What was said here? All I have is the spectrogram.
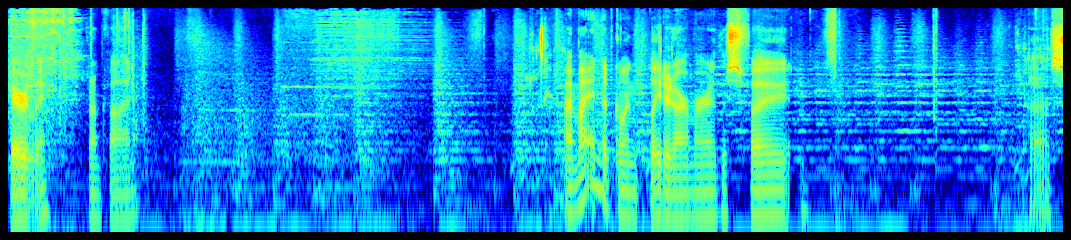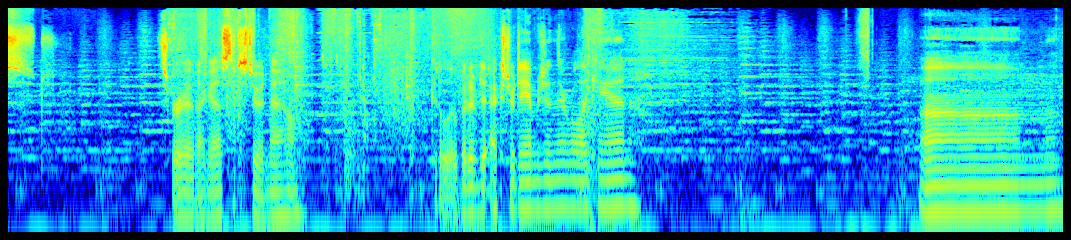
Barely, but I'm fine. I might end up going plated armor this fight. Uh, screw it, I guess. Let's do it now. Get a little bit of extra damage in there while I can. Um...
